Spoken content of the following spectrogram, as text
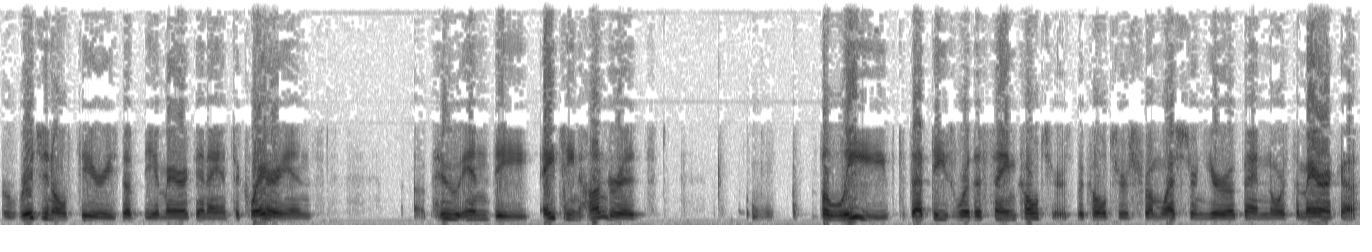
original theories of the American antiquarians uh, who in the 1800s believed that these were the same cultures, the cultures from Western Europe and North America.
